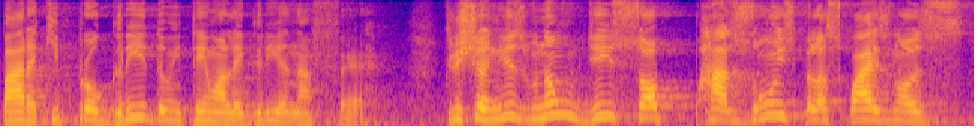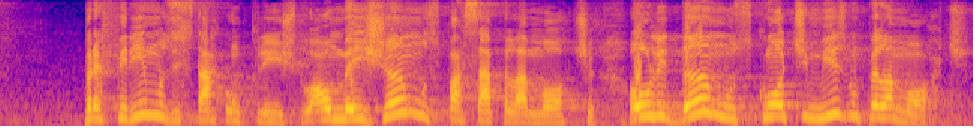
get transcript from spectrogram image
para que progridam e tenham alegria na fé. O cristianismo não diz só razões pelas quais nós preferimos estar com Cristo, almejamos passar pela morte, ou lidamos com otimismo pela morte,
